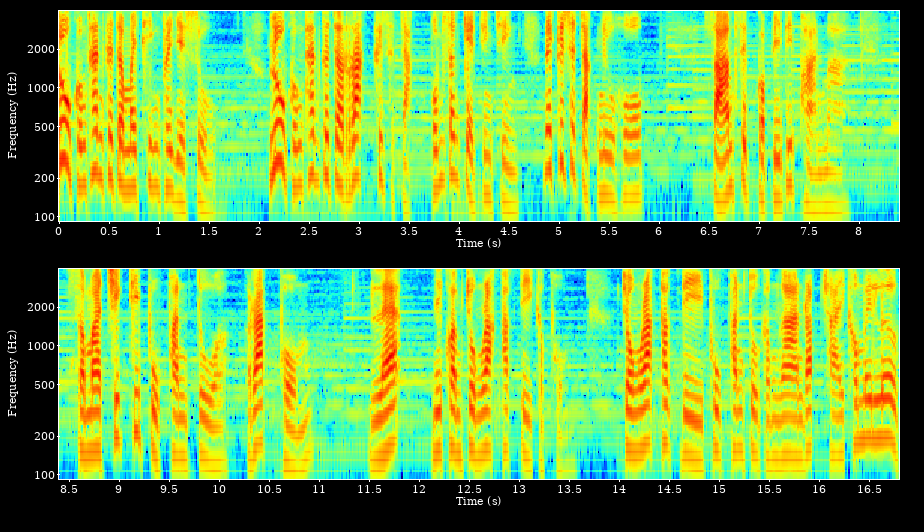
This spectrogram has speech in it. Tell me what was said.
ลูกของท่านก็จะไม่ทิ้งพระเยซู ลูกของท่านก็จะรักคริสตจักร ผมสังเกตจริง ๆ ในคริสตจักรนิวโฮป30 กว่าปีที่ผ่านมา สมาชิกที่ผูกพันตัว รักผม และ มีความจงรักภักดีกับผม จงรักภักดีผูกพันตัวกับงานรับใช้เขาไม่เลิก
